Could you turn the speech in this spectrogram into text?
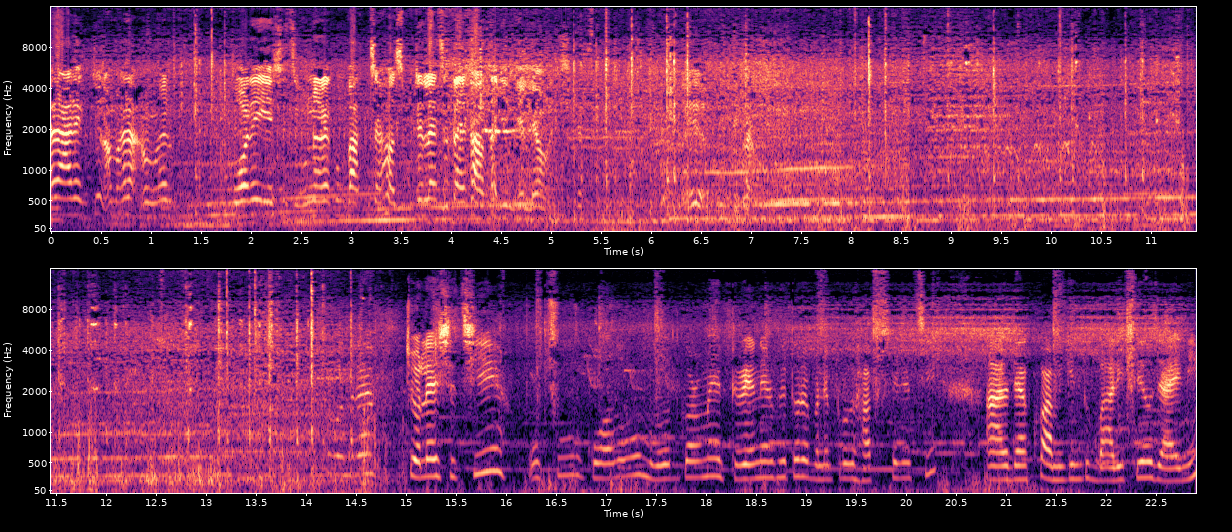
আর আরেকজন আমার আমার পরে এসেছে। ওনার এখন বাচ্চা হসপিটাল আছে, তাই তাড়াতাড়ি গেলে আমার সাথে। এরকম দিলাম। বন্ধুরা চলে এসেছি। প্রচুর গরম, রোদ গরমে ট্রেনের ভেতরে মানে পুরো হাফসে গেছি আর দেখো, আমি কিন্তু বাড়িতেও যাইনি।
